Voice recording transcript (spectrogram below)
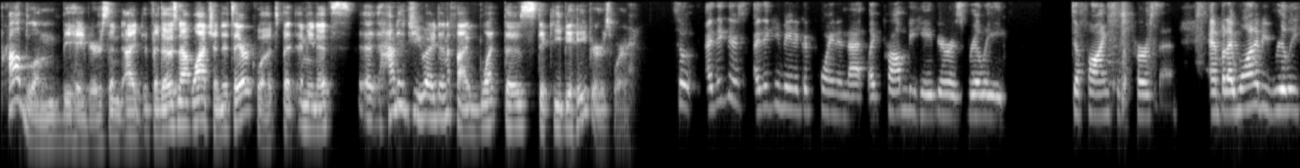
problem behaviors? And I, for those not watching, it's air quotes, but I mean, it's uh, how did you identify what those sticky behaviors were? So I think there's, I think you made a good point in that like problem behavior is really defined to the person. And but I want to be really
